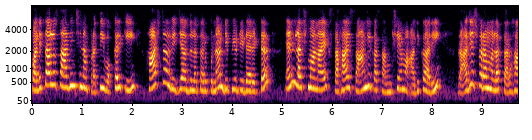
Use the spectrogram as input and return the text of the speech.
ఫలితాలు సాధించిన ప్రతి ఒక్కరికి హాస్టల్ విద్యార్థుల తరపున డిప్యూటీ డైరెక్టర్ ఎన్ లక్ష్మానాయక్ సహాయ సాంఘిక సంక్షేమ అధికారి రాజేశ్వరమ్మల సలహా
